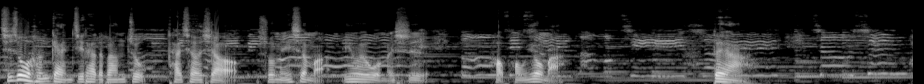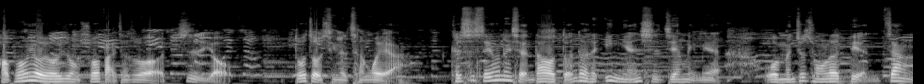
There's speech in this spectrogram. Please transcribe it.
其实我很感激他的帮助，他笑笑说没什么，因为我们是好朋友嘛。对啊，好朋友有一种说法叫做挚友，多走心的称谓啊。可是谁又能想到，短短的一年时间里面，我们就从了点赞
